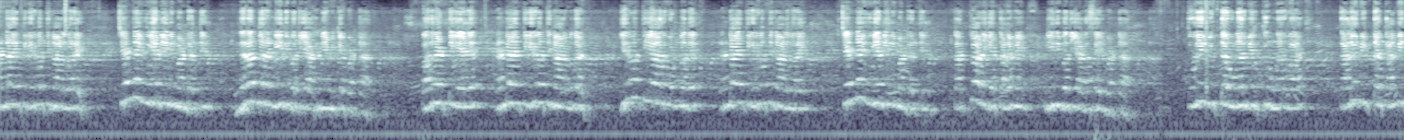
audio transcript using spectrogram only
ரெண்டாயிரத்தி இருபத்தி நாலு வரை சென்னை உயர்நீதிமன்றத்தில் நிரந்தர நீதிபதியாக நியமிக்கப்பட்டார். பதினெட்டு ஏழு ரெண்டாயிரத்தி இருபத்தி நாலு முதல் இருபத்தி ஆறு ஒன்பது ரெண்டாயிரத்தி இருபத்தி நாலு வரை சென்னை உயர்நீதிமன்றத்தில் தற்காலிக தலைமை நீதிபதியாக செயல்பட்டார். துளிர்விட்ட உணர்விற்கு உணர்வாய் தளிர்விட்ட கல்வி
